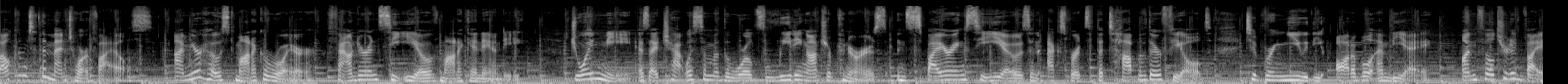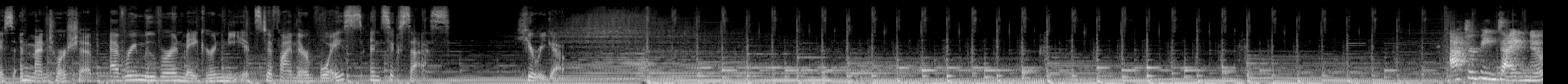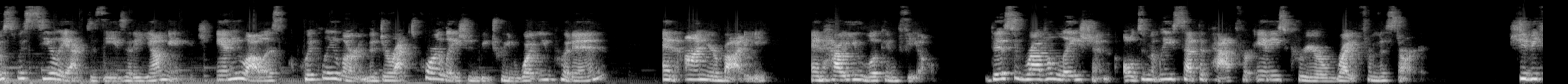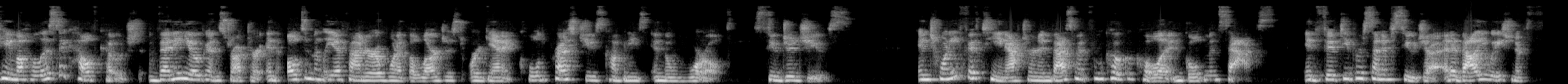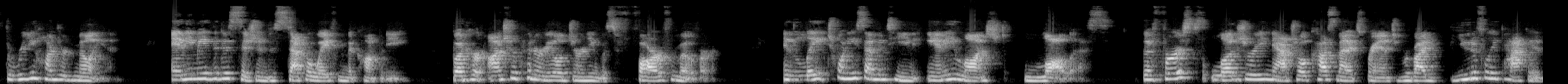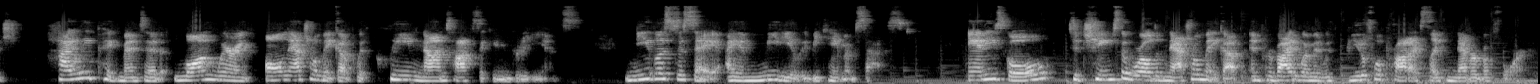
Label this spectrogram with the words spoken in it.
Welcome to the Mentor Files. I'm your host, Monica Royer, founder and CEO of Monica and Andy. Join me as I chat with some of the world's leading entrepreneurs, inspiring CEOs, and experts at the top of their field to bring you the Audible MBA, unfiltered advice and mentorship every mover and maker needs to find their voice and success. Here we go. After being diagnosed with celiac disease at a young age, Annie Lawless quickly learned the direct correlation between what you put in and on your body and how you look and feel. This revelation ultimately set the path for Annie's career right from the start. She became a holistic health coach, then a yoga instructor, and ultimately a founder of one of the largest organic cold pressed juice companies in the world, Suja Juice. In 2015, after an investment from Coca Cola and Goldman Sachs, in 50% of Suja at a valuation of 300 million. Annie made the decision to step away from the company, but her entrepreneurial journey was far from over. In late 2017, Annie launched Lawless, the first luxury natural cosmetics brand to provide beautifully packaged, highly pigmented, long wearing, all natural makeup with clean, non toxic ingredients. Needless to say, I immediately became obsessed. Annie's goal to change the world of natural makeup and provide women with beautiful products like never before.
